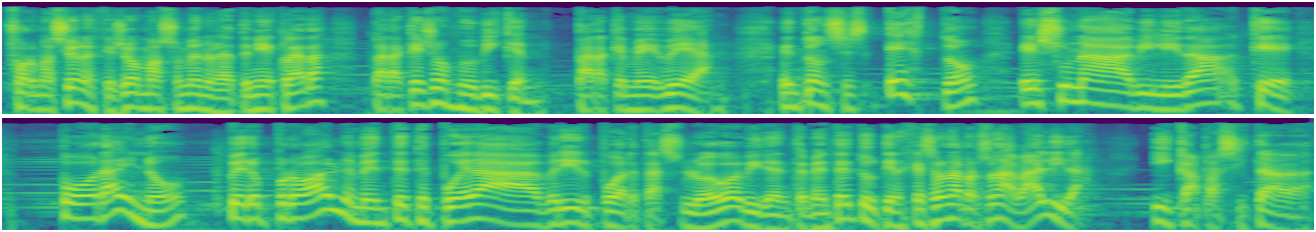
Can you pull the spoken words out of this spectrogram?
formaciones que yo más o menos la tenía clara para que ellos me ubiquen, para que me vean. Entonces, esto es una habilidad que por ahí no, pero probablemente te pueda abrir puertas. Luego, evidentemente, tú tienes que ser una persona válida y capacitada.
